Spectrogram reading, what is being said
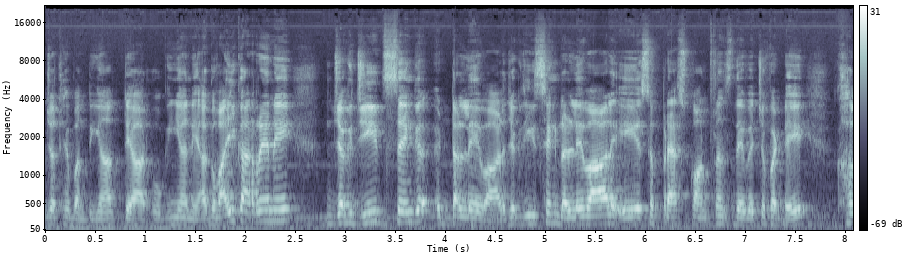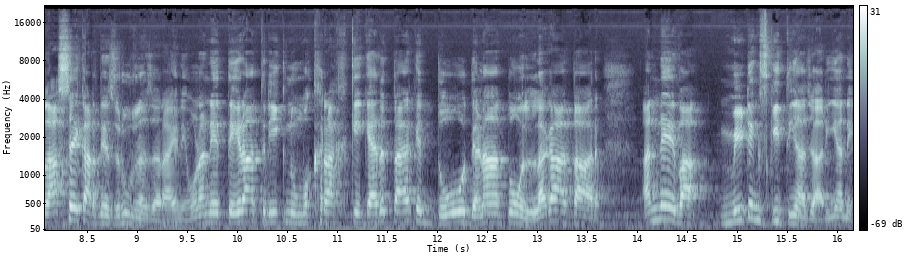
ਜਥੇਬੰਦੀਆਂ ਤਿਆਰ ਹੋ ਗਈਆਂ ਨੇ। ਅਗਵਾਈ ਕਰ ਰਹੇ ਨੇ ਜਗਜੀਤ ਸਿੰਘ ਡੱਲੇਵਾਲ। ਜਗਜੀਤ ਸਿੰਘ ਡੱਲੇਵਾਲ ਇਸ ਪ੍ਰੈਸ ਕਾਨਫਰੰਸ ਦੇ ਵਿੱਚ ਵੱਡੇ ਖੁਲਾਸੇ ਕਰਦੇ ਜ਼ਰੂਰ ਨਜ਼ਰ ਆਏ ਨੇ। ਉਹਨਾਂ ਨੇ 13 ਤਰੀਕ ਨੂੰ ਮੁੱਖ ਰੱਖ ਕੇ ਕਹਿ ਦਿੱਤਾ ਕਿ 2 ਦਿਨਾਂ ਤੋਂ ਲਗਾਤਾਰ ਅੰਨੇਵਾ ਮੀਟਿੰਗਸ ਕੀਤੀਆਂ ਜਾ ਰਹੀਆਂ ਨੇ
